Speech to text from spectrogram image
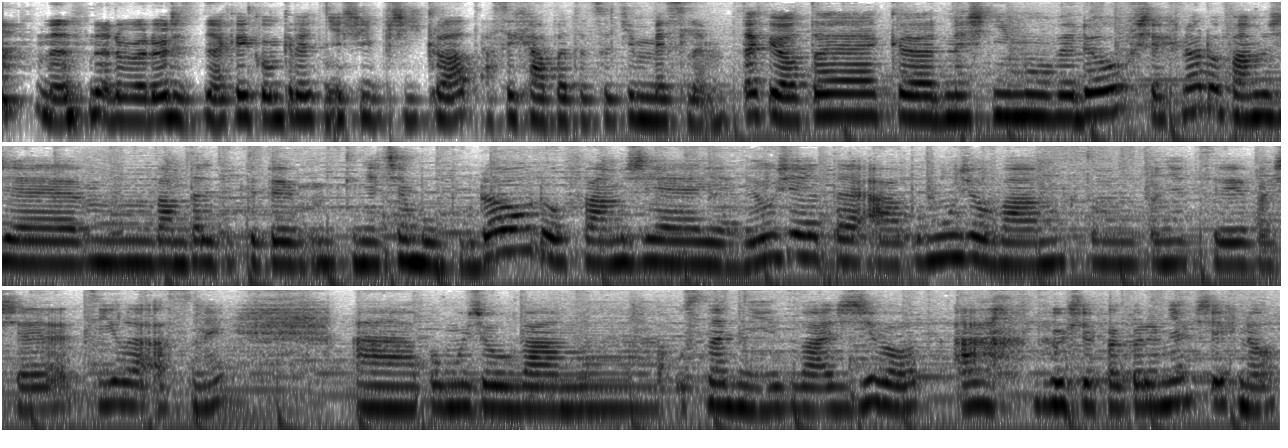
ne, nedovedu říct nějaký konkrétnější příklad. Asi chápete, co tím myslím. Tak jo, to je k dnešnímu videu všechno. Doufám, že mm, vám tady ty typy k něčemu budou. Doufám, že je využijete a pomůžou vám k tomu plnit si vaše cíle a sny a pomůžou vám usnadnit váš život a to už je fakt ode mě všechno.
